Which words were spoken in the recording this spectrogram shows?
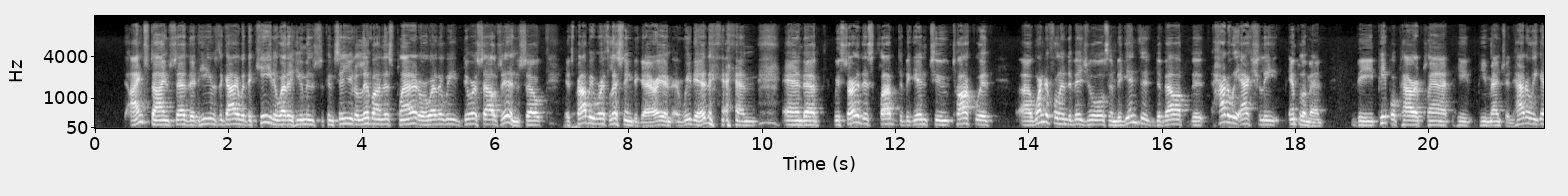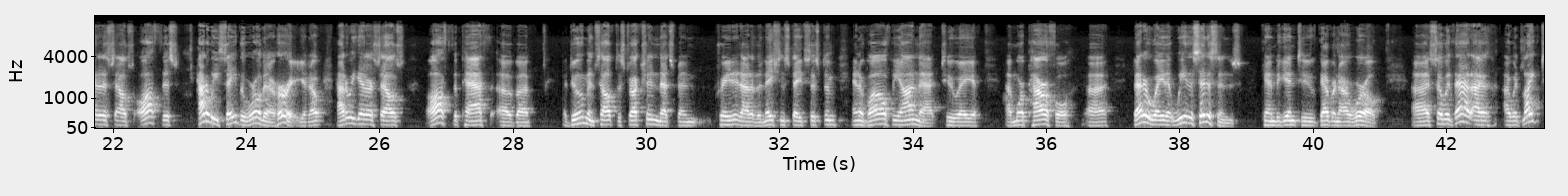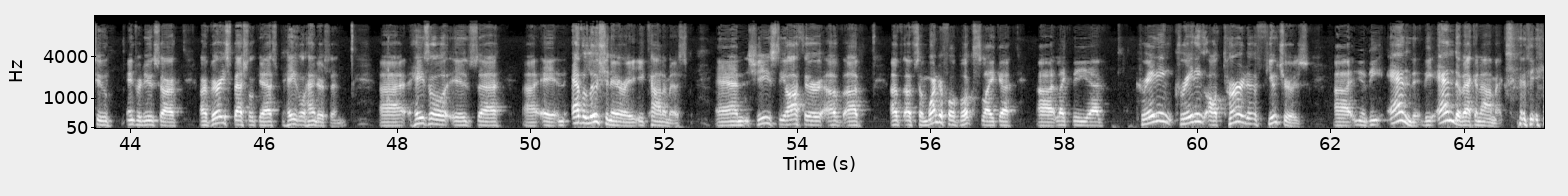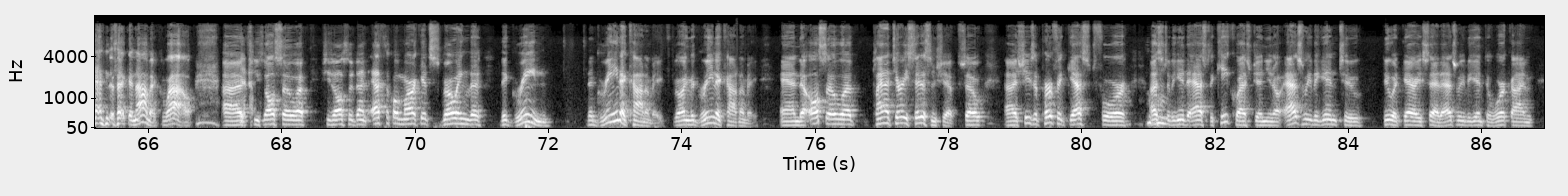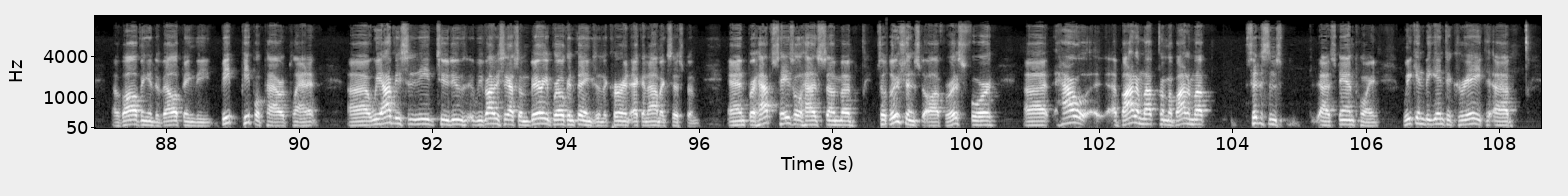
Einstein said that he was the guy with the key to whether humans continue to live on this planet or whether we do ourselves in. So it's probably worth listening to Gary, and, we did. and and uh, we started this club to begin to talk with uh, wonderful individuals and begin to develop the how do we actually implement the people-powered planet he, he mentioned. How do we get ourselves off this? How do we save the world in a hurry? You know, how do we get ourselves off the path of uh, a doom and self-destruction that's been created out of the nation state system and evolve beyond that to a, a more powerful, uh, better way that we, the citizens, can begin to govern our world. Uh, so with that, I, I would like to introduce our, our very special guest, Hazel Henderson. Uh, Hazel is uh, uh, a, an evolutionary economist, and she's the author of, uh, of, of, some wonderful books like like the creating creating alternative futures. Uh, you know, the end, the end of economics, the end of economics. Wow. Uh, yeah. She's also uh, she's also done ethical markets, growing the the green, the green economy, growing the green economy, and also planetary citizenship. So she's a perfect guest for us mm-hmm. to begin to ask the key question, you know, as we begin to do what Gary said, as we begin to work on evolving and developing the people powered planet, uh, we obviously need to do, we've obviously got some very broken things in the current economic system. And perhaps Hazel has some uh, solutions to offer us for uh, how a bottom up, from a bottom up citizens uh, standpoint, we can begin to create uh,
